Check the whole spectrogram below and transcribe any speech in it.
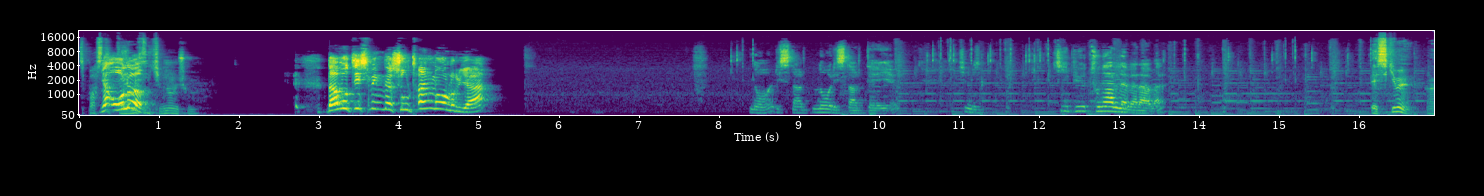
Spastik Ya oğlum! Yalnız 2013 mü? Davut isminde sultan mı olur ya? No restart, no restart T'ye. Şimdi GPU tunerle beraber Eski mi? Ha.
